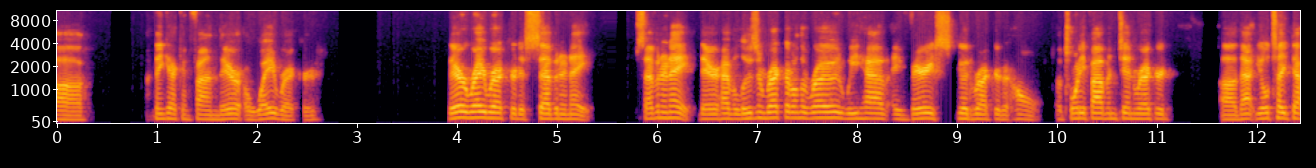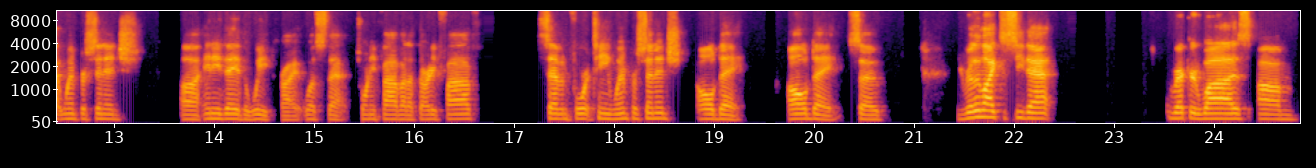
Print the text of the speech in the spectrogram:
Uh, I think I can find their away record. Their away record is seven and eight. Seven and eight. They have a losing record on the road. We have a very good record at home. A 25 and 10 record. Uh, that you'll take that win percentage uh, any day of the week, right? What's that? 25 out of 35, 714 win percentage all day, all day. So you really like to see that record wise. Um,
